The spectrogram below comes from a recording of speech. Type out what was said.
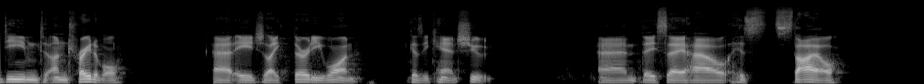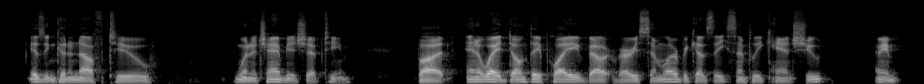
deemed untradeable at age like 31 because he can't shoot. And they say how his style isn't good enough to win a championship team. But in a way, don't they play very similar because they simply can't shoot? I mean,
